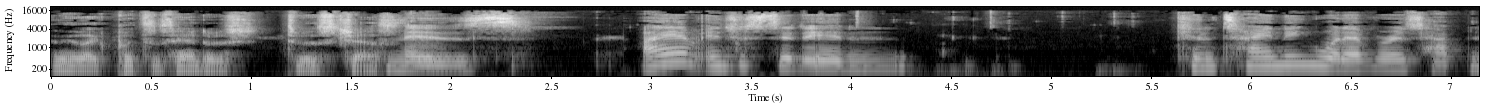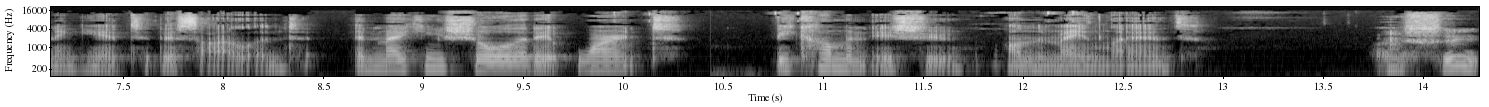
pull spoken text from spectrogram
And he like puts his hand to his, to his chest. Ms. I am interested in containing whatever is happening here to this island and making sure that it won't become an issue on the mainland. I see.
